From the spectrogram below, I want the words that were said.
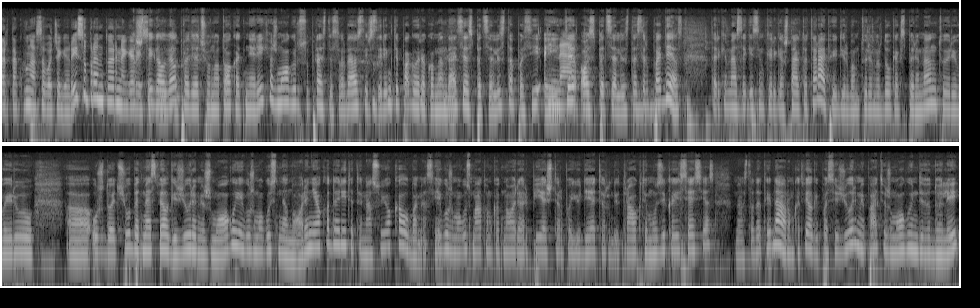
ar tą kūną savo čia gerai suprantu, ar negerai. Aš tai suprantu. gal vėl pradėčiau nuo to, kad nereikia žmogui ir suprasti. Svarbiausia išsirinkti pagal rekomendaciją specialistą pas jį eiti, ne. o specialistas ir padės. Tarkime, mes, sakysim, kai ir gestalto terapijoje dirbam, turim ir daug eksperimentų ir įvairių uh, užduočių, bet mes vėlgi žiūrim į žmogų, jeigu žmogus nenori nieko daryti, tai mes su juo kalbamės. Jeigu žmogus matom, kad nori ar piešti, ar pajudėti, ar įtraukti muziką į sesijas, mes tada tai darom, kad vėlgi pasižiūrim į patį žmogų individualiai.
